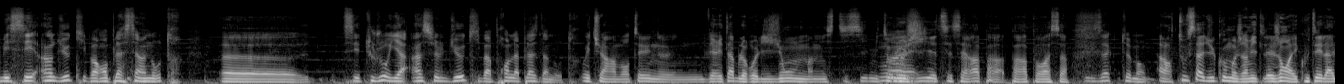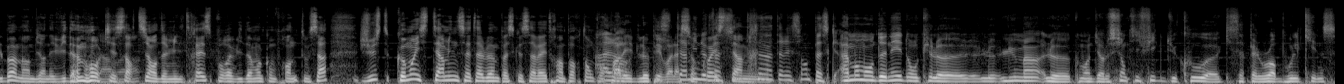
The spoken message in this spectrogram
mais c'est un dieu qui va remplacer un autre. C'est toujours il y a un seul dieu qui va prendre la place d'un autre. Oui, tu as inventé une, une véritable religion, mystici, mythologie, Ouais, etc. Par, par rapport à ça. Exactement. Alors tout ça, du coup, moi j'invite les gens à écouter l'album, hein, bien évidemment, Ah, qui est sorti en 2013 pour évidemment comprendre tout ça. Juste, comment il se termine cet album? Parce que ça va être important pour Alors, parler de l'EP. Voilà, sur quoi il se termine très intéressante parce qu'à un moment donné, donc le- le- l'humain, le, comment dire, le scientifique du coup euh, qui s'appelle Rob Wilkins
